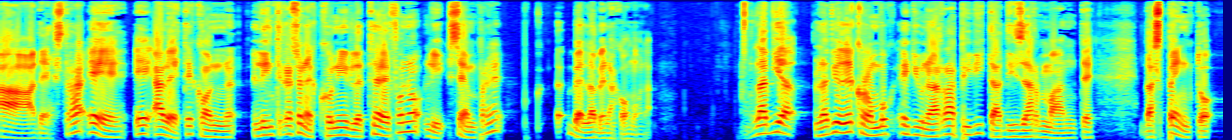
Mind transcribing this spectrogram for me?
a destra e, e avete con l'integrazione con il telefono lì sempre bella bella comoda. L'avvio, l'avvio del Chromebook è di una rapidità disarmante, da spento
